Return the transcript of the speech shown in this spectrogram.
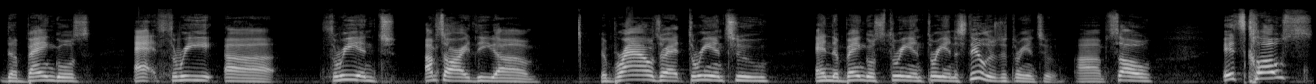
the Bengals at three uh, three and t- I'm sorry the um, the Browns are at three and two, and the Bengals three and three, and the Steelers are three and two. Um, so it's close.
